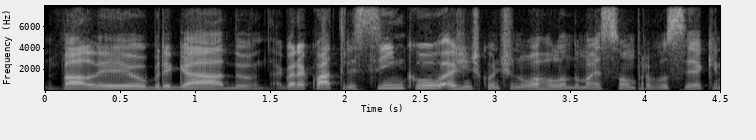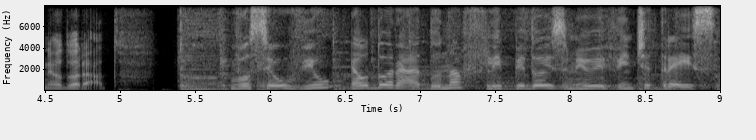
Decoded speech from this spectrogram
Valeu, obrigado. Agora é 4 e 5, a gente continua rolando mais som para você aqui no Eldorado. Você ouviu Eldorado na Flip 2023,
